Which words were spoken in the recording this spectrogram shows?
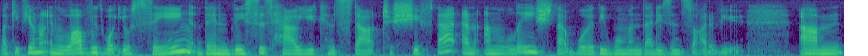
Like if you're not in love with what you're seeing then this is how you can start to shift that and unleash that worthy woman that is inside of you. Um,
